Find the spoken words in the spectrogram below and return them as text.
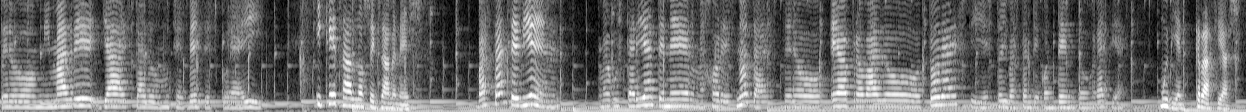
pero mi madre ya ha estado muchas veces por ahí. ¿Y qué tal los exámenes? Bastante bien. Me gustaría tener mejores notas, pero he aprobado todas y estoy bastante contento. Gracias. Muy bien, gracias.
